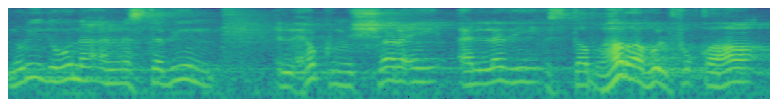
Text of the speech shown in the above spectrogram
نريد هنا أن نستبين الحكم الشرعي الذي استظهره الفقهاء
